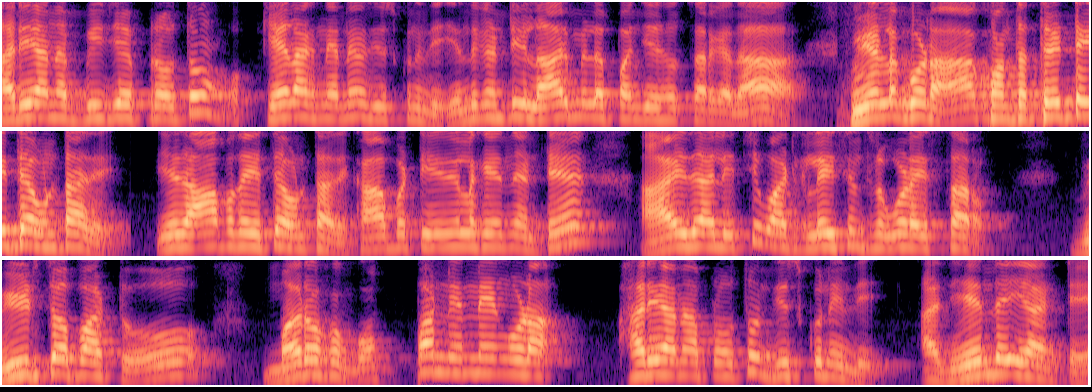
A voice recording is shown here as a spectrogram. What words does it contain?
హర్యానా బీజేపీ ప్రభుత్వం ఒక కీలక నిర్ణయం తీసుకునేది. ఎందుకంటే వీళ్ళు ఆర్మీలో పనిచేసి వచ్చారు కదా వీళ్ళకు కూడా కొంత థ్రెట్ అయితే ఉంటుంది ఏది ఆపద అయితే ఉంటుంది. కాబట్టి వీళ్ళకి ఏంటంటే ఆయుధాలు ఇచ్చి వాటికి లైసెన్సులు కూడా ఇస్తారు. వీటితో పాటు మరొక గొప్ప నిర్ణయం కూడా హర్యానా ప్రభుత్వం తీసుకునింది. అదేందయ్యా అంటే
